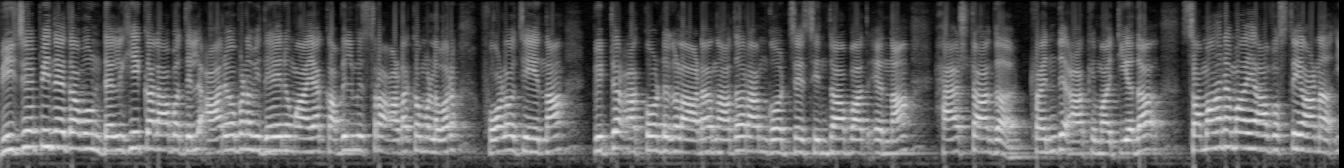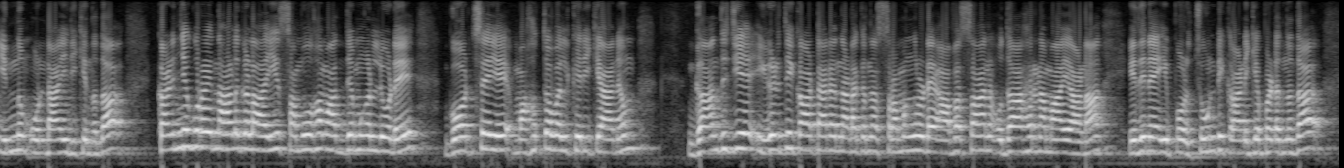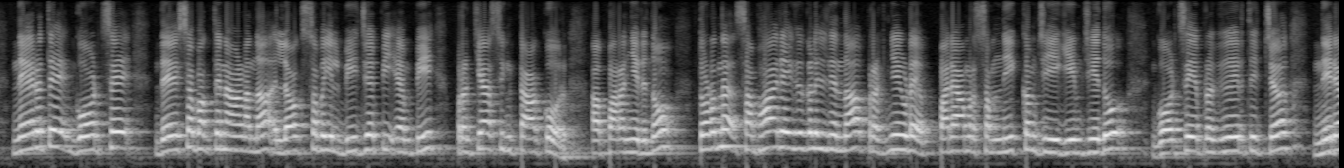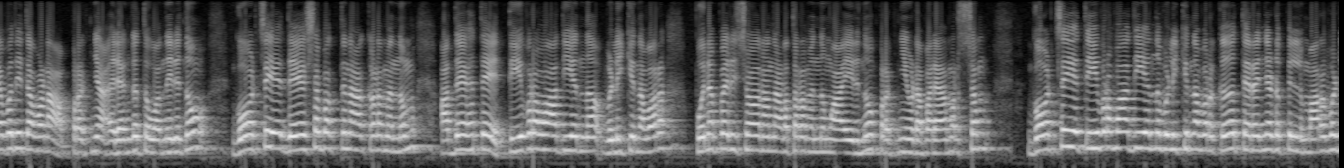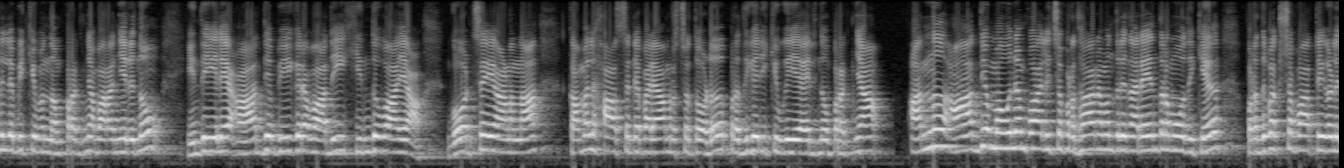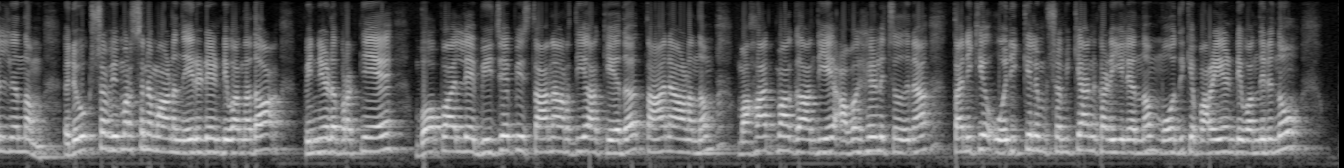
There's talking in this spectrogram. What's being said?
ബി ജെ പി നേതാവും ഡൽഹി കലാപത്തിൽ ആരോപണ വിധേയനുമായ കപിൽ മിശ്ര അടക്കമുള്ളവർ ഫോളോ ചെയ്യുന്ന ട്വിറ്റർ അക്കൗണ്ടുകളാണ് നാഥറാം ഗോഡ്സെ സിന്ദാബാദ് എന്ന ഹാഷ്ടാഗ് ട്രെൻഡ് ആക്കി മാറ്റിയത്. സമാനമായ അവസ്ഥയാണ് ഇന്നും ഉണ്ടായിരിക്കുന്നത്. കഴിഞ്ഞ കുറേ നാളുകളായി സമൂഹ മാധ്യമങ്ങളിലൂടെ ഗോഡ്സെയെ മഹത്വവൽക്കരിക്കാനും ഗാന്ധിജിയെ ഇകഴ്ത്തിക്കാട്ടാൻ നടക്കുന്ന ശ്രമങ്ങളുടെ അവസാന ഉദാഹരണമായാണ് ഇതിനെ ഇപ്പോൾ ചൂണ്ടിക്കാണിക്കപ്പെടുന്നത്. നേരത്തെ ഗോഡ്സെ ദേശഭക്തനാണെന്ന് ലോക്സഭയിൽ B J P M P Pragya Singh Thakur പറഞ്ഞിരുന്നു. തുടർന്ന് സഭാരേഖകളിൽ നിന്ന് പ്രജ്ഞയുടെ പരാമർശം നീക്കം ചെയ്യുകയും ചെയ്തു. ഗോഡ്സെയെ പ്രകീർത്തിച്ച് നിരവധി തവണ പ്രജ്ഞ രംഗത്ത് വന്നിരുന്നു. ഗോഡ്സെയെ ദേശഭക്തനാക്കണമെന്നും അദ്ദേഹത്തെ തീവ്രവാദിയെന്ന് വിളിക്കുന്നവർ പുനഃപരിശോധന നടത്തണമെന്നുമായിരുന്നു പ്രജ്ഞയുടെ പരാമർശം. ഗോഡ്സെയെ തീവ്രവാദി എന്ന് വിളിക്കുന്നവർക്ക് തെരഞ്ഞെടുപ്പിൽ മറുപടി ലഭിക്കുമെന്നും പ്രജ്ഞ പറഞ്ഞിരുന്നു. ഇന്ത്യയിലെ ആദ്യ ഭീകരവാദി ഹിന്ദുവായ ഗോഡ്സെയാണെന്ന കമൽഹാസിന്റെ പരാമർശത്തോട് പ്രതികരിക്കുകയായിരുന്നു പ്രജ്ഞ. അന്ന് ആദ്യ മൗനം പാലിച്ച പ്രധാനമന്ത്രി നരേന്ദ്രമോദിക്ക് പ്രതിപക്ഷ പാർട്ടികളിൽ നിന്നും രൂക്ഷ വിമർശനമാണ് നേരിടേണ്ടി വന്നത്. പിന്നീട് പ്രജ്ഞയെ ഭോപ്പാലിലെ ബി ജെ പി സ്ഥാനാർത്ഥിയാക്കിയത് താനാണെന്നും മഹാത്മാഗാന്ധിയെ അവഹേളിച്ചതിന് തനിക്ക് ഒരിക്കലും ക്ഷമിക്കാൻ കഴിയില്ലെന്നും മോദിക്ക് പറയേണ്ടി വന്നിരുന്നു.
